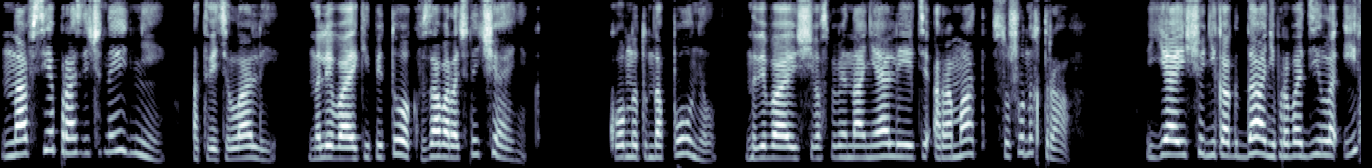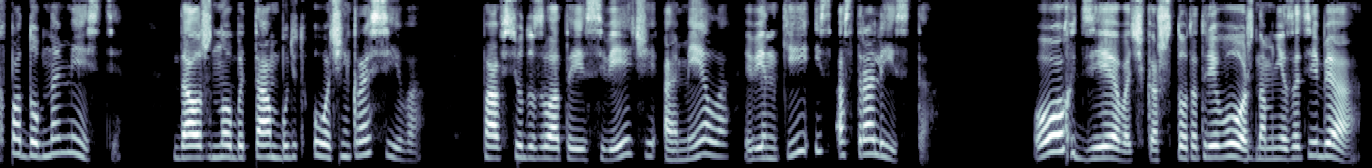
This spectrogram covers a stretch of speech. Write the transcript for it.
«На все праздничные дни», — ответила Али, наливая кипяток в заварочный чайник. Комнату наполнил навевающий воспоминания о лете аромат сушеных трав. Я еще никогда не проводила их в подобном месте. Должно быть, там будет очень красиво. Повсюду золотые свечи, амела, венки из астралиста. «Ох, девочка, что-то тревожно мне за тебя!»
